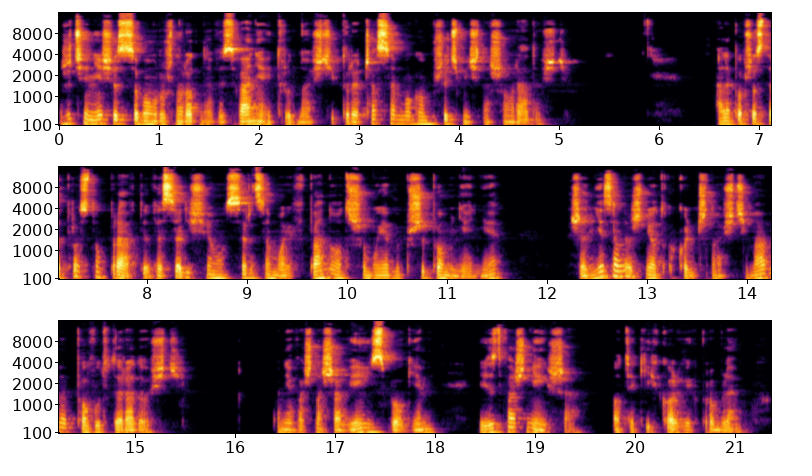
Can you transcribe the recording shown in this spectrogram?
Życie niesie z sobą różnorodne wyzwania i trudności, które czasem mogą przyćmić naszą radość. Ale poprzez tę prostą prawdę, weseli się serce moje w Panu, otrzymujemy przypomnienie, że niezależnie od okoliczności mamy powód do radości, ponieważ nasza więź z Bogiem jest ważniejsza od jakichkolwiek problemów.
